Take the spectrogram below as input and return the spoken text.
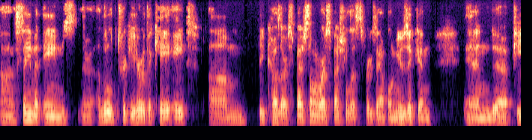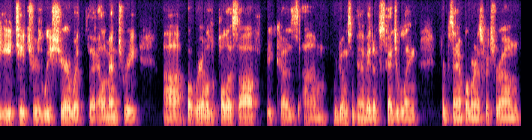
Uh, same at AIMS. They're a little tricky here with the K-8 um, because our some of our specialists, for example, music and and uh, PE teachers, we share with the elementary. Uh, but we're able to pull this off because um, we're doing some innovative scheduling. For example, we're going to switch around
